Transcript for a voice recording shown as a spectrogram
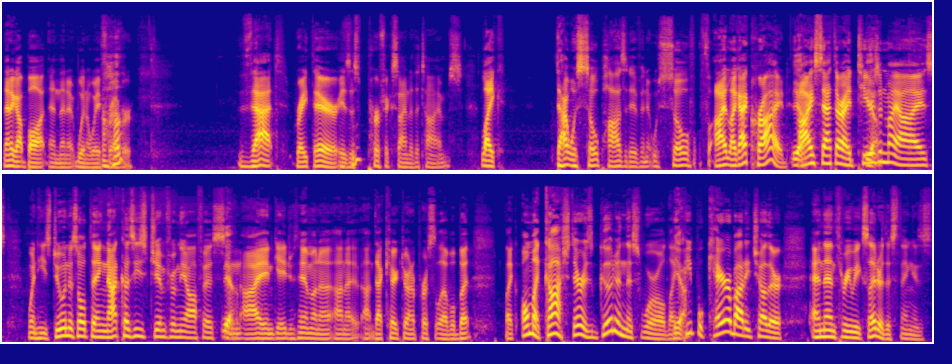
Then it got bought, and then it went away Uh-huh. forever. That right there is Mm-hmm. a perfect sign of the times. Like that was so positive, and it was so. f- I like I cried. Yeah. I sat there. I had tears in my eyes when he's doing his whole thing. Not because he's Jim from The Office, and I engage with him on a on a on that character on a personal level, but. Like, oh my gosh, there is good in this world. Like, Yeah. people care about each other. And then three weeks later, this thing is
